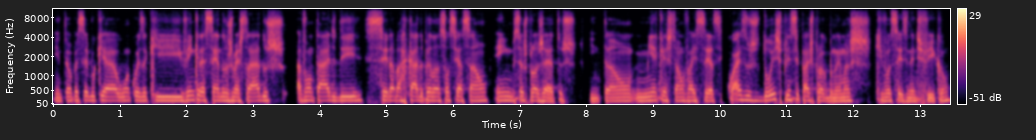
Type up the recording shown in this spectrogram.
Então eu percebo que é alguma coisa que vem crescendo nos mestrados, a vontade de ser abarcado pela associação em seus projetos. Então, minha questão vai ser assim, quais os dois principais problemas que vocês identificam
